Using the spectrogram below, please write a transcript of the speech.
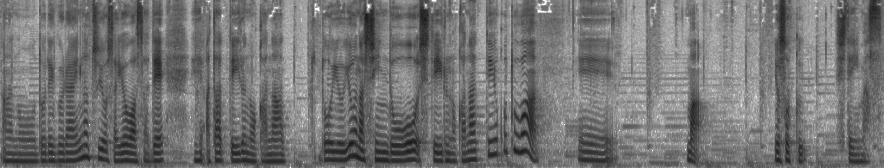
あのどれぐらいの強さ弱さで、えー、当たっているのかなどういうような振動をしているのかなっていうことは、えー、まあ予測しています。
